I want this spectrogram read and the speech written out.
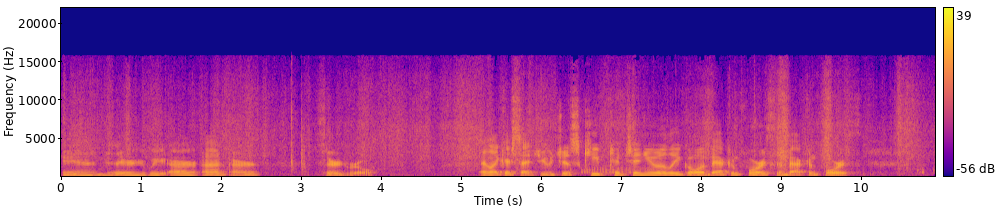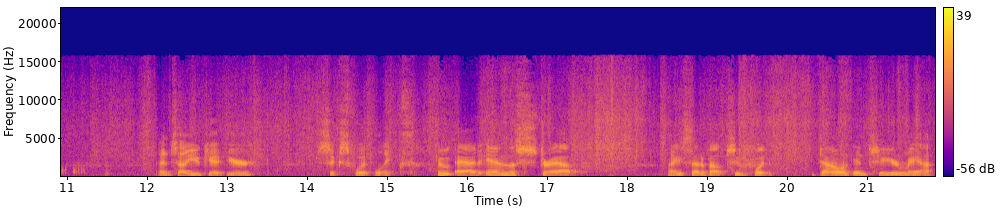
And there we are on our third row. And like I said, you just keep continually going back and forth and back and forth until you get your six foot length. To add in the strap, like I said, about two foot down into your mat,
